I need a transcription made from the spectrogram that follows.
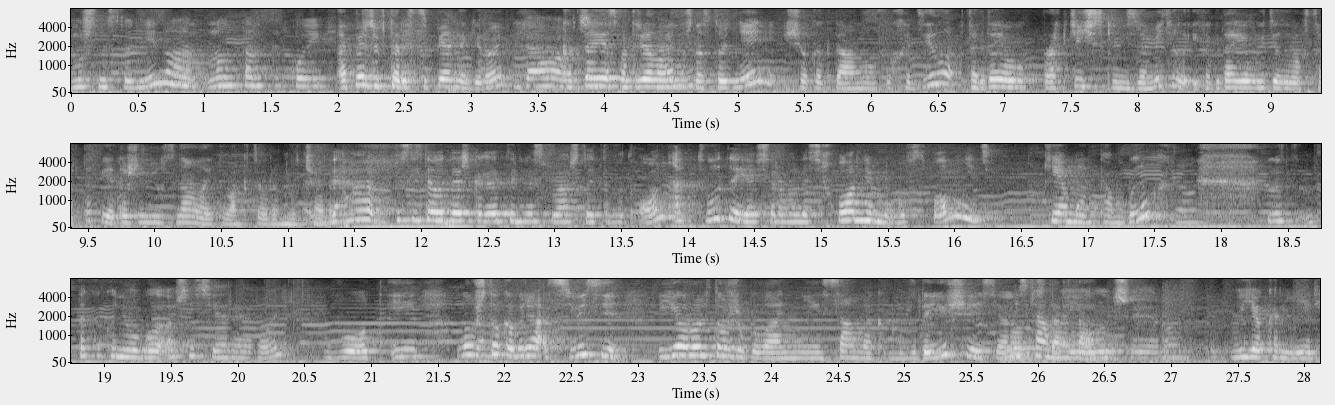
может на 100 дней, но, но он там такой... Опять же, второстепенный герой. Да, Когда я смотрела популярный. «Нужно 100 дней», еще когда оно выходило, тогда я его практически не заметила, и когда я увидела его в стартапе, я даже не узнала этого актера вначале. Да, после того, даже когда ты мне сказала, что это вот он, оттуда я все равно до сих пор не могу вспомнить, кем он там был. Ну, так как у него была очень серая роль. Вот, и, ну, что говоря о Сьюзи, ее роль тоже была не самая, как бы, выдающаяся Не роль в самая лучшая роль в ее карьере.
